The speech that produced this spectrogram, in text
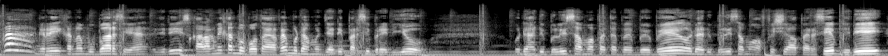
Ah, ngeri karena bubar sih ya. Jadi sekarang ini kan Bobotoh FM udah menjadi Persib Radio. Udah dibeli sama PT PBB udah dibeli sama official Persib. Jadi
